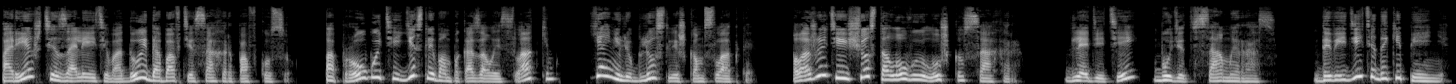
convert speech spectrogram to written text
Порежьте, залейте водой добавьте сахар по вкусу. Попробуйте, если вам показалось сладким. Я не люблю слишком сладкое. Положите еще столовую ложку сахара. Для детей будет в самый раз. Доведите до кипения,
